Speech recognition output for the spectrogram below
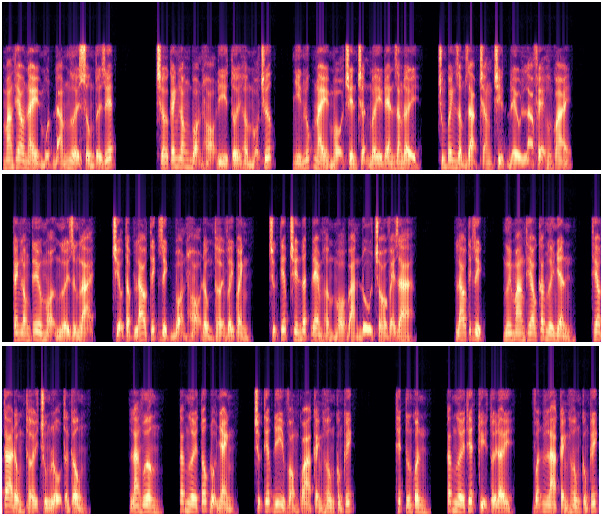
mang theo này một đám người xông tới giết. Chờ canh long bọn họ đi tới hầm mỏ trước, nhìn lúc này mỏ trên trận mây đen giang đầy t r u n g quanh rậm rạp chẳng chịt đều là phệ hồn quái. Canh long kêu mọi người dừng lại, triệu tập lao tích dịch bọn họ đồng thời vây quanh, trực tiếp trên đất đem hầm mỏ bản đồ cho vẽ ra. Lao tích dịch, ngươi mang theo các ngươi nhân, theo ta đồng thời trung lộ tấn công lang vương, các ngươi tốc độ nhanh, trực tiếp đi vòng qua cánh hông công kích. Thiết tướng quân, các ngươi thiết kỵ tới đây, vẫn là cánh hông công kích.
